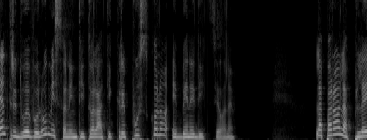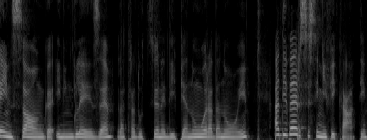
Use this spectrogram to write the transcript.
altri due volumi sono intitolati Crepuscolo e Benedizione. La parola plain song in inglese, la traduzione di pianura da noi, ha diversi significati.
